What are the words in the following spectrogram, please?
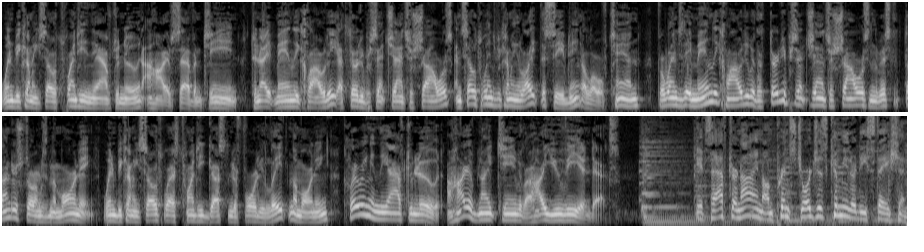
Wind becoming south 20 in the afternoon, a high of 17. Tonight mainly cloudy, a 30% chance of showers, and south winds becoming light this evening, a low of 10. For Wednesday mainly cloudy with a 30% chance of showers and the risk of thunderstorms in the morning. Wind becoming southwest 20 gusting to 40 late in the morning, clearing in the afternoon, a high of 19 with a high UV index. It's after 9 on Prince George's Community Station,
